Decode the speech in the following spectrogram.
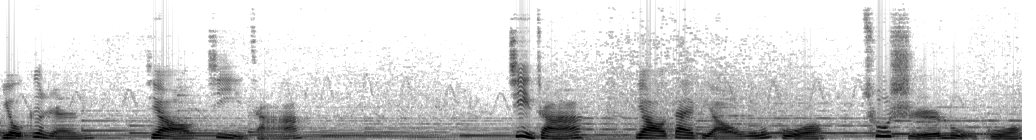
有个人叫季札。季札要代表吴国出使鲁国，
